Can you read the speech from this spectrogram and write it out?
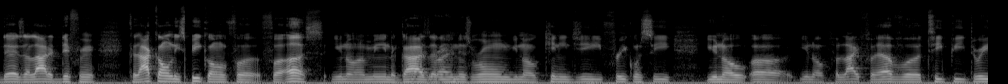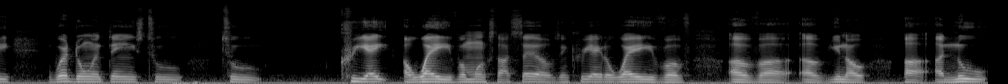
there's a lot of different because i can only speak on for for us you know what i mean the guys that are in this room you know kenny g frequency you know uh you know for life forever tp3 we're doing things to to create a wave amongst ourselves and create a wave of of uh, of you know uh, a new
